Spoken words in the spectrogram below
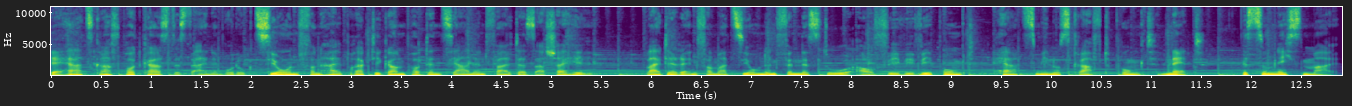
Der Herzkraft-Podcast ist eine Produktion von Heilpraktiker und Potenzialentfalter Sascha Hill. Weitere Informationen findest du auf www.herz-kraft.net. Bis zum nächsten Mal.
